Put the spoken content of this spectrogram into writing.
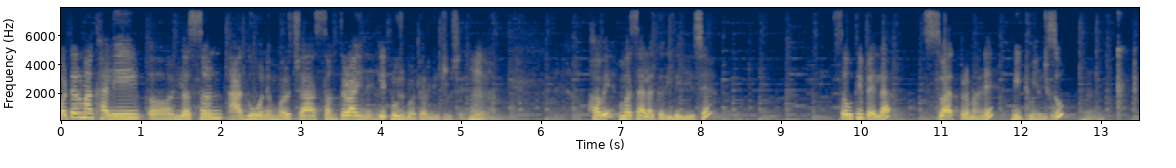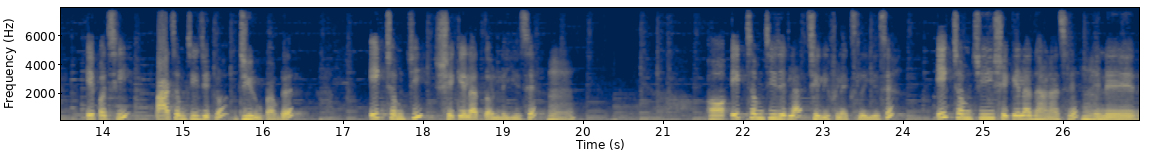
બટરમાં ખાલી લસણ આદુ અને મરચા સંતળાઈને એટલું જ બટર લીધું છે. હવે મસાલા કરી લઈએ છીએ. સૌથી પહેલા સ્વાદ પ્રમાણે મીઠું લઈશું. એ પછી પાંચ ચમચી જેટલો જીરું પાવડર. એક ચમચી શેકેલા તલ લઈએ છીએ એક ચમચી જેટલા ચીલી ફ્લેક્સ લઈએ છીએ એક ચમચી શેકેલા ધાણા છે એને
